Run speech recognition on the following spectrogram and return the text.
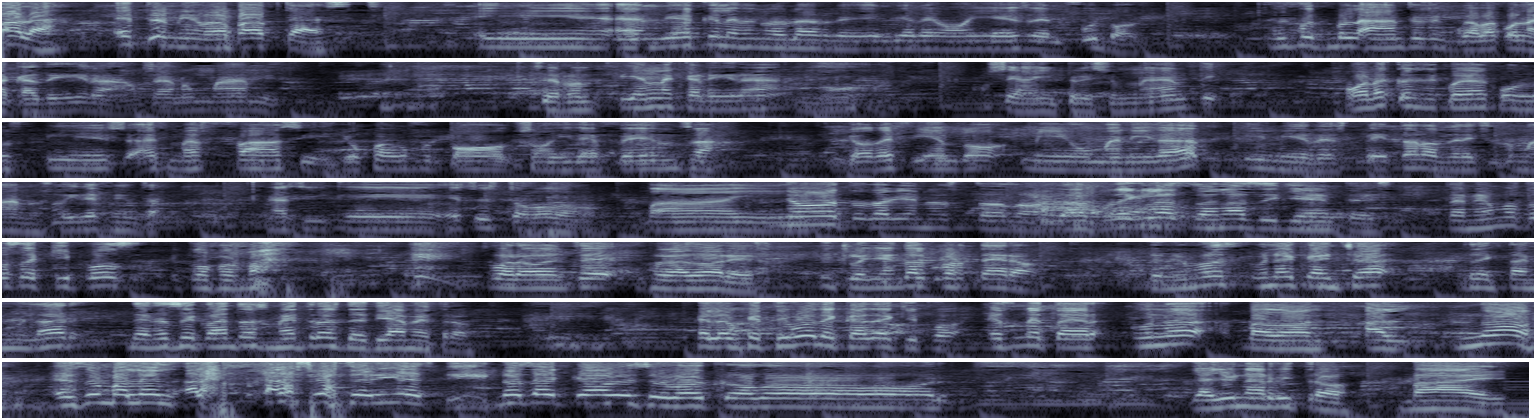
Hola, este es mi nuevo podcast. Y el día que le vengo a hablar del día de hoy es el fútbol. El fútbol antes se jugaba con la cadera, o sea, no mames. Se rompía en la cadera, no. O sea, impresionante. Ahora que se juega con los pies es más fácil. Yo juego fútbol, soy defensa. Yo defiendo mi humanidad y mi respeto a los derechos humanos. Soy defensa. Así que eso es todo. Bye. No, todavía no es todo. Las reglas son las siguientes. Tenemos dos equipos conformados por 11 jugadores, incluyendo al portero. Tenemos una cancha rectangular de no sé cuántos metros de diámetro. El objetivo de cada equipo es meter un balón al... No, es un balón a las porterías. No se acabe, se va. Y hay un árbitro. Bye.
